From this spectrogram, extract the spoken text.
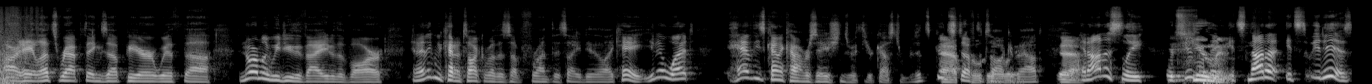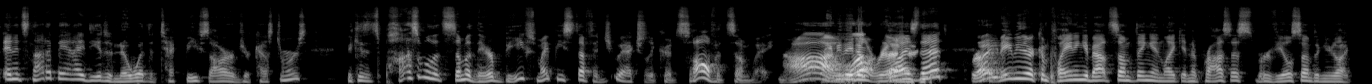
All right, hey, let's wrap things up here with uh normally we do the value to the VAR, and I think we kind of talked about this up front, this idea like, hey, you know what? Have these kind of conversations with your customers. It's good stuff to talk about. yeah, And honestly, it's the thing, human. It's not a it's it is, and it's not a bad idea to know what the tech beefs are of your customers because it's possible that some of their beefs might be stuff that you actually could solve in some way. Ah, Maybe they don't realize that. or right? Maybe they're complaining about something and like in the process reveal something. And you're like,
